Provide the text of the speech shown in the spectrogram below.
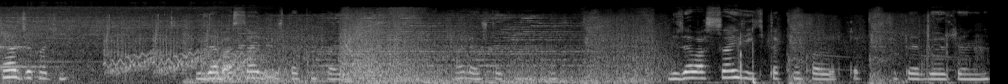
Sadece kaçın. Bize bassaydı üç takım kalırdı. Hala üç takım kalırdı. Bize bassaydı iki takım kalırdı. Süper bir özenli.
